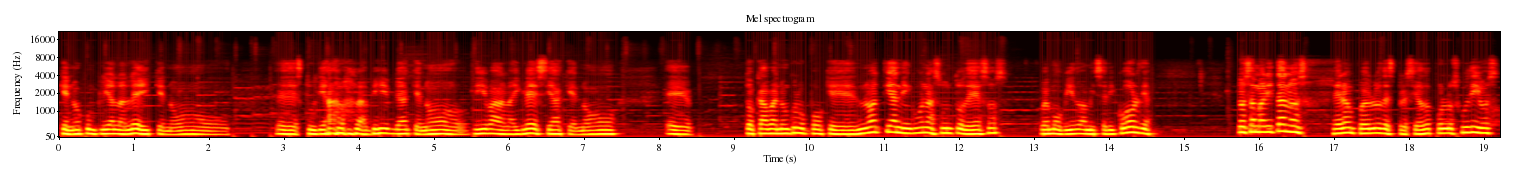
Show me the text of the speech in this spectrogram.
que no cumplía la ley, que no eh, estudiaba la Biblia, que no iba a la iglesia, que no eh, tocaba en un grupo, que no tenía ningún asunto de esos, fue movido a misericordia. Los samaritanos eran pueblo despreciado por los judíos,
